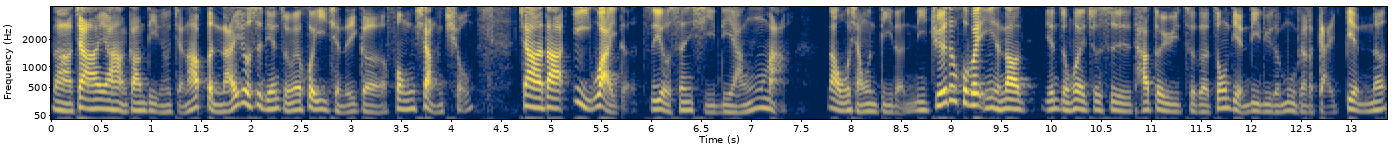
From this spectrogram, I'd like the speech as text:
那加拿大央行刚刚第一有讲，它本来就是联准会会议前的一个风向球。加拿大意外的只有升息两码。那我想问第一人，你觉得会不会影响到联准会就是它对于这个终点利率的目标的改变呢？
